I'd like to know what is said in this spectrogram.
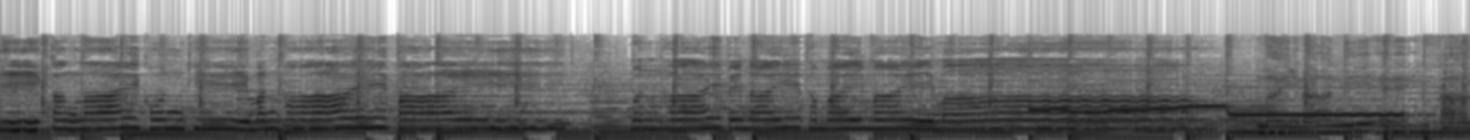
อีกตั้งหลายคนที่มันหายไป มันหายไปไหนทำไมไม่มาไม่นานนี้เองต่าง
